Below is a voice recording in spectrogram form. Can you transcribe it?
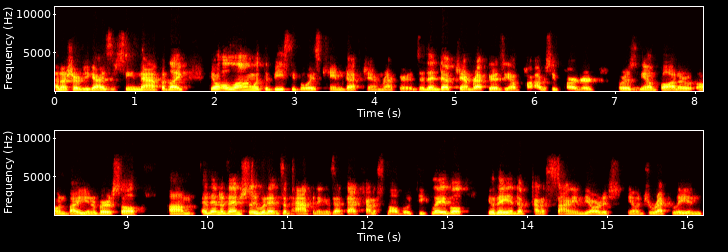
I'm not sure if you guys have seen that, but like you know, along with the Beastie Boys came Def Jam Records, and then Def Jam Records, you know, obviously partnered or is you know bought or owned by Universal. Um, and then eventually, what ends up happening is that that kind of small boutique label, you know, they end up kind of signing the artist, you know, directly in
